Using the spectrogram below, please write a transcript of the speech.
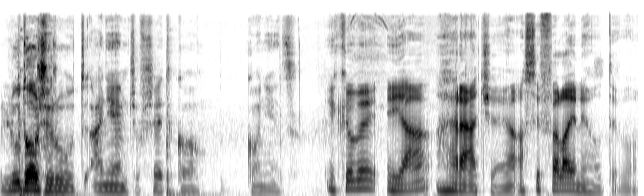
ľudožrút a neviem čo všetko Koniec. Jakoby já hráče, já asi Felajnyho, ty vole.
